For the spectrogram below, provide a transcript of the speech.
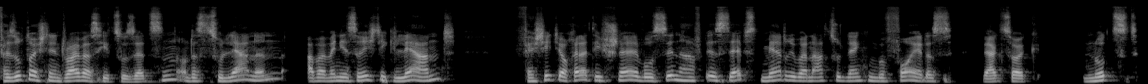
versucht euch in den Driver Seat zu setzen und das zu lernen. Aber wenn ihr es richtig lernt, versteht ihr auch relativ schnell, wo es sinnhaft ist, selbst mehr darüber nachzudenken, bevor ihr das Werkzeug nutzt,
